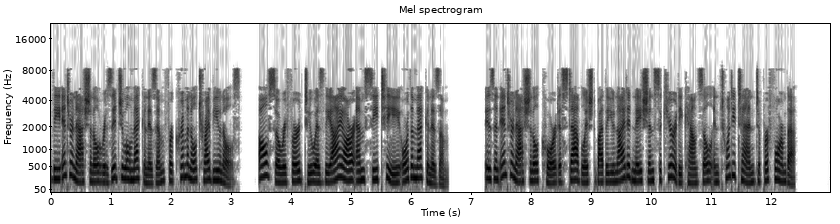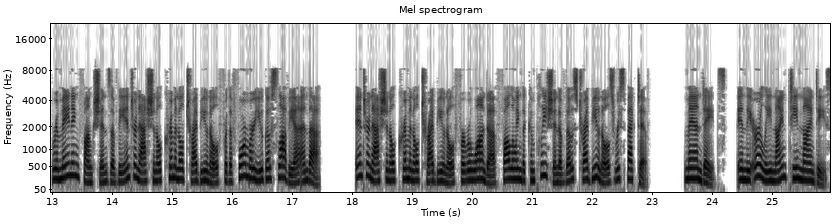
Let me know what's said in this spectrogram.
The International Residual Mechanism for Criminal Tribunals, also referred to as the IRMCT or the mechanism, is an international court established by the United Nations Security Council in 2010 to perform the remaining functions of the International Criminal Tribunal for the former Yugoslavia and the International Criminal Tribunal for Rwanda following the completion of those tribunals' respective mandates. In the early 1990s,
